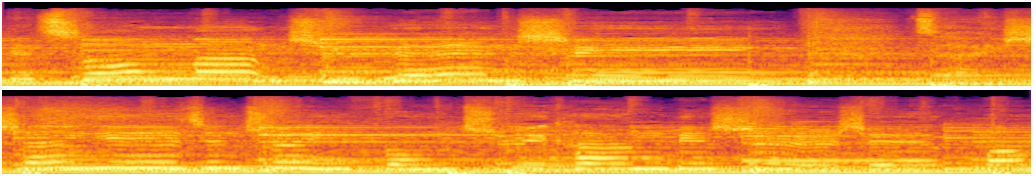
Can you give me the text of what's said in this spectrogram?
便匆忙去远行，在山野间追风，去看遍世界荒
